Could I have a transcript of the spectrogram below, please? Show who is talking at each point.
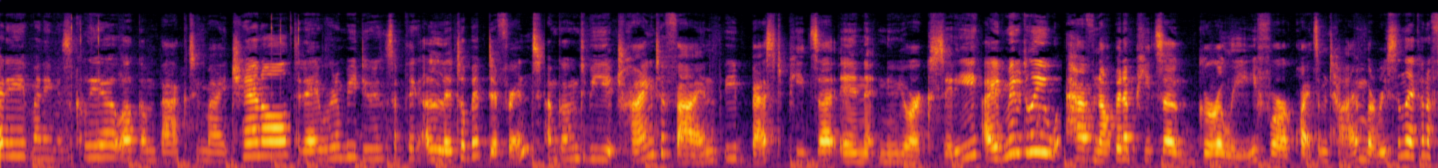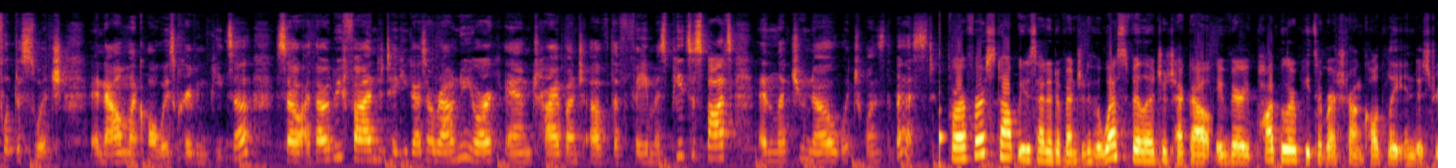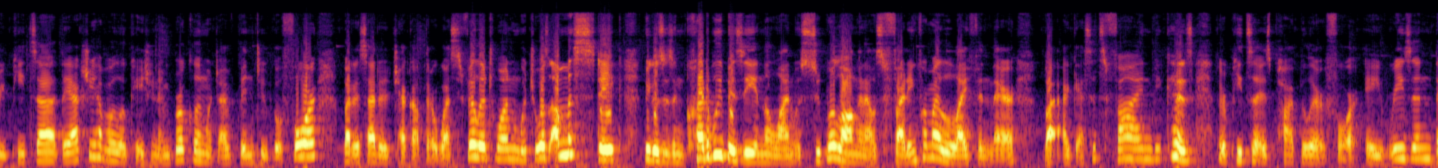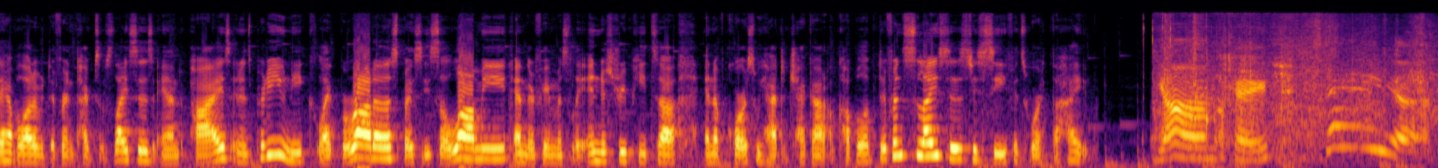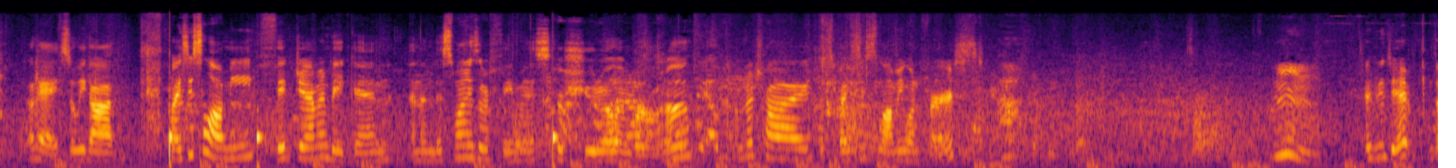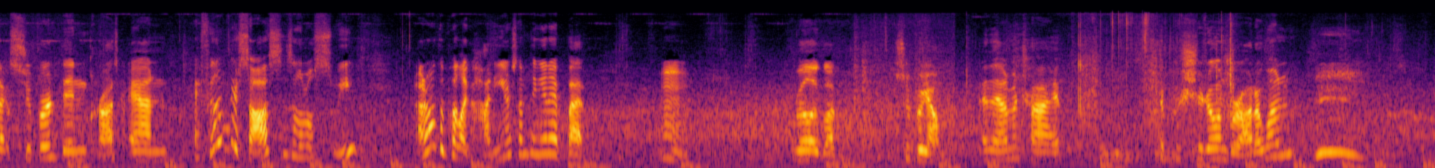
Speaker 1: everybody, my name is Kalia. Welcome back to my channel. Today we're going to be doing something a little bit different. I'm going to be trying to find the best pizza in New York City. I admittedly have not been a pizza girly for quite some time, but recently I kind of flipped a switch and now I'm like always craving pizza. So I thought it would be fun to take you guys around New York and try a bunch of the famous pizza spots and let you know which one's the best.
Speaker 2: For our first stop, we decided to venture to the West Village to check out a very popular pizza restaurant called L'Industrie Pizza. They actually have a location in Brooklyn, which I've been to before, but I decided to check out their West Village one, which was a mistake because it was incredibly busy and the line was super long and I was fighting for my life in there. But I guess it's fine because their pizza is popular for a reason. They have a lot of different types of slices and pies, and it's pretty unique, like burrata, spicy salami, and their famous L'Industrie pizza. And of course, we had to check out a couple of different slices to see if it's worth the hype.
Speaker 1: Yum, okay. Yay! Okay, so we got spicy salami, fig jam and bacon, and then this one is our famous prosciutto and burrata. I'm gonna try the spicy salami one first. Mmm, I think it. It's like super thin crust, and I feel like their sauce is a little sweet. I don't have to put like honey or something in it, but mmm, really good. Super yum. And then I'm gonna try the prosciutto and burrata one.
